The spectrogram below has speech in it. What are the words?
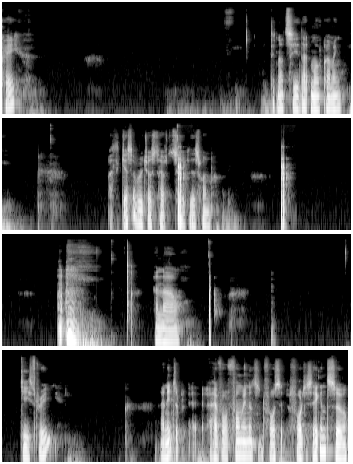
Okay. Did not see that move coming. I guess I will just have to take this one. and now g3 I need to have 4 minutes and 40 seconds so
